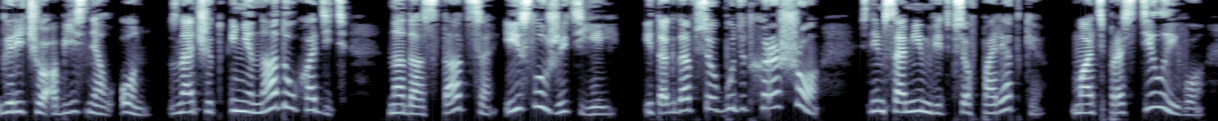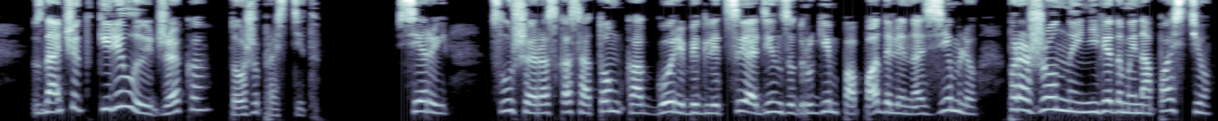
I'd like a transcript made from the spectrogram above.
горячо объяснял он. Значит, и не надо уходить, надо остаться и служить ей. И тогда все будет хорошо. С ним самим ведь все в порядке. Мать простила его, значит, Кирилла и Джека тоже простит. Серый слушая рассказ о том, как горе-беглецы один за другим попадали на землю, пораженные неведомой напастью,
